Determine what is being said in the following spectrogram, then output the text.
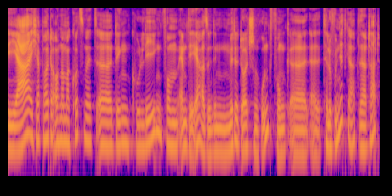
Ja, ich habe heute auch noch mal kurz mit äh, den Kollegen vom MDR, also dem Mitteldeutschen Rundfunk, äh, äh, telefoniert gehabt, in der Tat.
